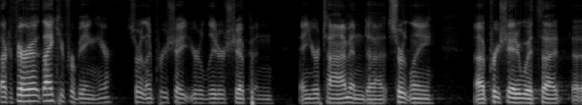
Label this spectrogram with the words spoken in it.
Dr. Ferriero, thank you for being here. Certainly appreciate your leadership and, and your time, and uh, certainly uh, appreciate it with uh, uh,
